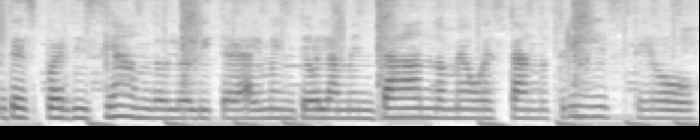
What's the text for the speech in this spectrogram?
desperdiciándolo literalmente o lamentándome o estando triste o,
